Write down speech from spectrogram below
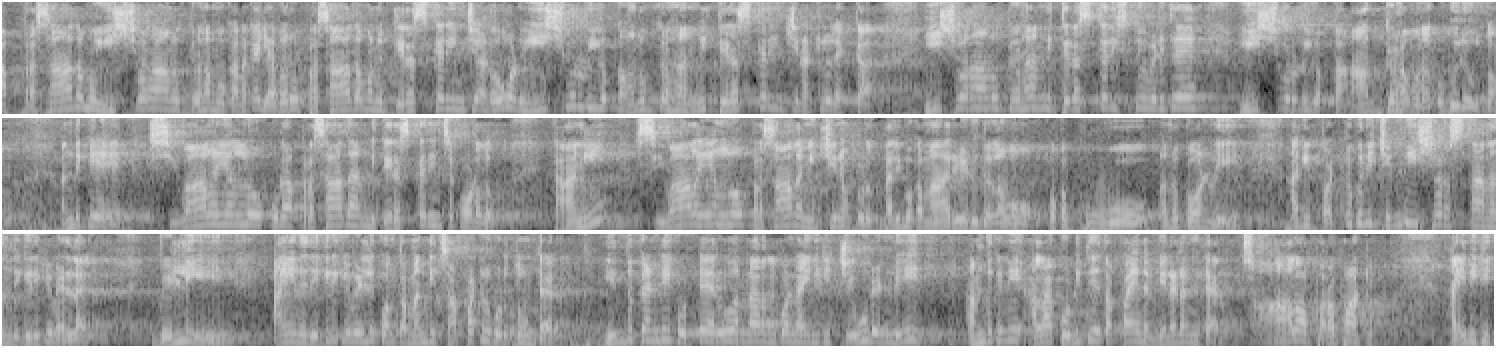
ఆ ప్రసాదము ఈశ్వరానుగ్రహము కనుక ఎవరు ప్రసాదమును తిరస్కరించాడో వాడు ఈశ్వరుడు యొక్క అనుగ్రహాన్ని తిరస్కరించినట్లు లెక్క. ఈశ్వరానుగ్రహాన్ని తిరస్కరిస్తూ వెళితే ఈశ్వరుడు యొక్క ఆగ్రహమునకు గురవుతాం. అందుకే శివాలయంలో కూడా ప్రసాదాన్ని తిరస్కరించకూడదు. కానీ శివాలయంలో ప్రసాదం ఇచ్చినప్పుడు అది ఒక మారేడు దళమో ఒక పువ్వో అనుకోండి అది పట్టుకుని చండీశ్వర స్థానం దగ్గరికి వెళ్ళాలి. వెళ్ళి ఆయన దగ్గరికి వెళ్ళి కొంతమంది చప్పట్లు కొడుతుంటారు ఎందుకండి కొట్టారు అన్నారు అనుకోండి ఆయనకి చెవుడండి. అందుకని అలా కొడితే తప్ప ఆయన వినడంటారు. చాలా పొరపాటు. ఆయనకి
